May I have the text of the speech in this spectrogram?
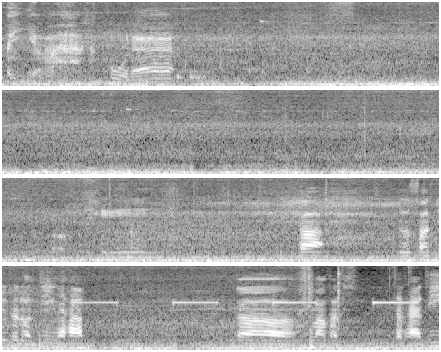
ไอ้ยาสักครู่นะ โอเค ก็ดูสดอยู่ ถนนจริงนะครับ ก็เราสถานที่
